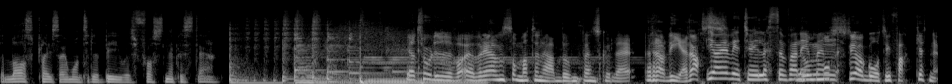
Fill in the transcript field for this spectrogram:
The last place I wanted to be was Frostnipistan. Jag trodde vi var överens om att den här bumpen skulle raderas. Ja, jag vet, jag är ledsen Fanny, Då men måste jag gå till facket nu.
